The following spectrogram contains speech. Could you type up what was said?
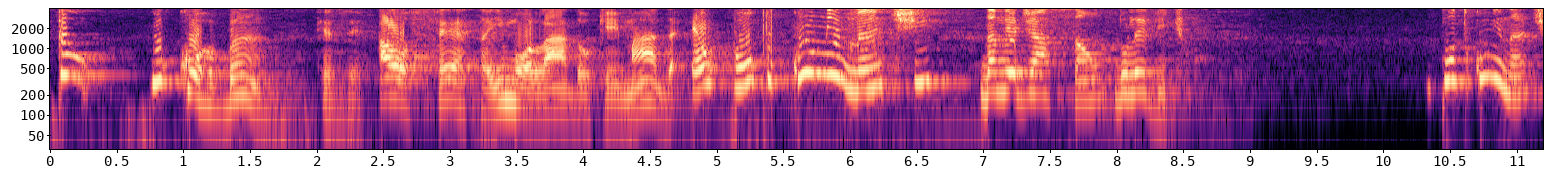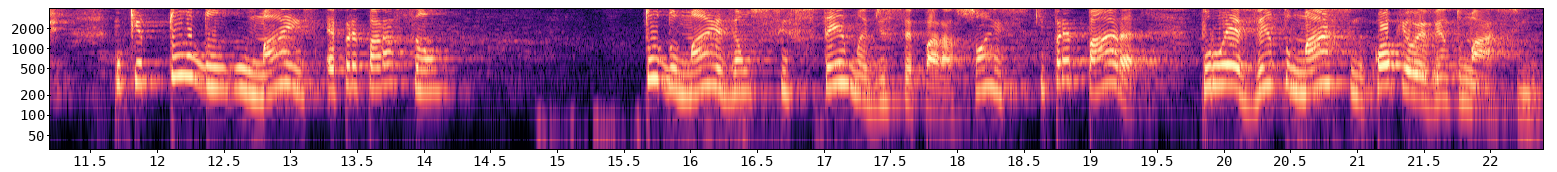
Então, o corban, quer dizer, a oferta imolada ou queimada, é o ponto culminante da mediação do Levítico. O ponto culminante. Porque tudo o mais é preparação. Tudo mais é um sistema de separações que prepara para o evento máximo. Qual que é o evento máximo?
